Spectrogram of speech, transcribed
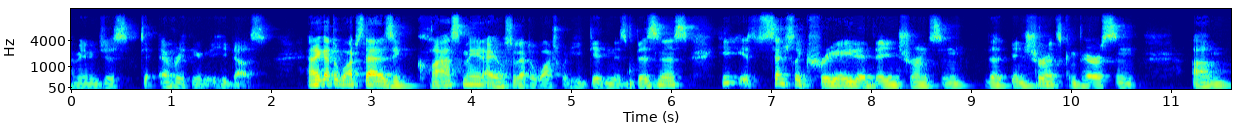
I mean, just to everything that he does. And I got to watch that as a classmate. I also got to watch what he did in his business. He essentially created the insurance and the insurance comparison um,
